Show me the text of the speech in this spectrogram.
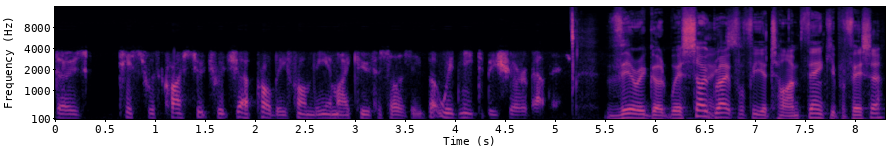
those tests with Christchurch, which are probably from the MIQ facility, but we'd need to be sure about that. Very good. We're so Thanks. grateful for your time. Thank you, Professor.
